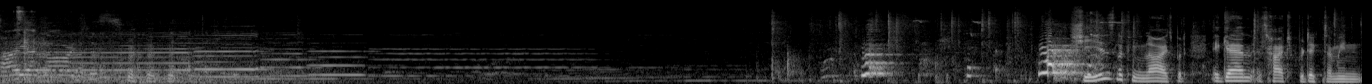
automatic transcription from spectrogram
She is looking large, but again, it's hard to predict. I mean,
